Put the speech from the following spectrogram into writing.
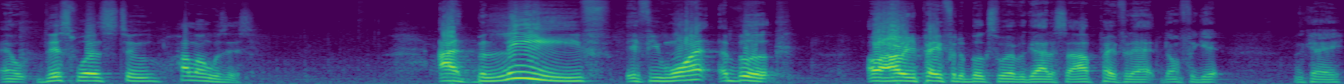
And this was to, how long was this? I believe if you want a book, oh, I already paid for the books, whoever got it, so I'll pay for that. Don't forget. Okay.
